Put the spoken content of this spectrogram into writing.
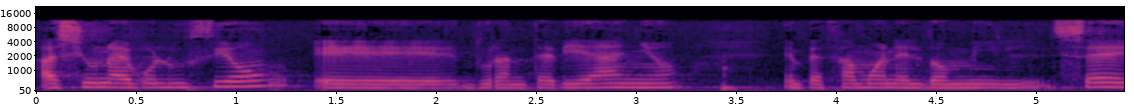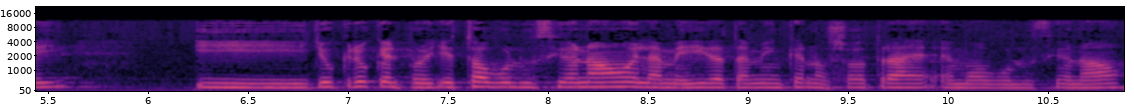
Ha sido una evolución eh, durante 10 años, empezamos en el 2006 y yo creo que el proyecto ha evolucionado en la medida también que nosotras hemos evolucionado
